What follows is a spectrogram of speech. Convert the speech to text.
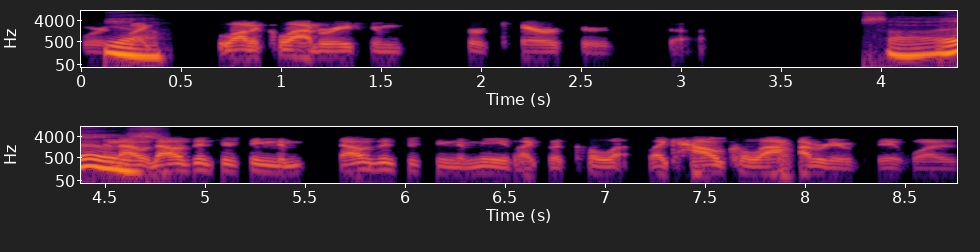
where it's yeah. like a lot of collaboration for characters. so And that, was, that was interesting to that was interesting to me, like the like how collaborative it was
